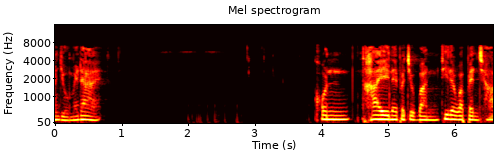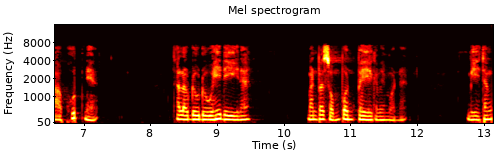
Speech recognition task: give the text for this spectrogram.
มันอยู่ไม่ได้ คนไทยในปัจจุบันที่เรียกว่าเป็นชาวพุทธเนี่ย ถ้าเราดูดูให้ดีนะ มันผสมปนเปกันไปหมดนะ มีทั้ง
